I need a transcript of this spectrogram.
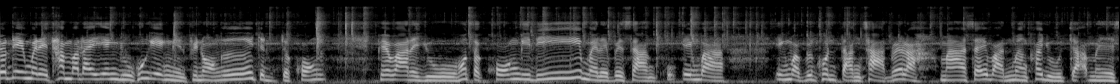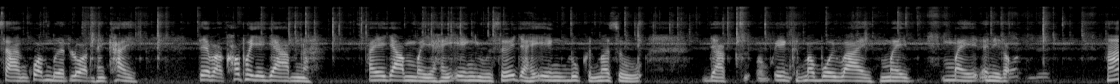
จนเองไม่ได้ทำอะไรเองอยู่ของเองเนี่ยพี่น้องเอ้ยจนจะของแพรว่าได้อยู่ห้องแต่คองดีๆไม่ได้ไปสร้างเองว่าเองว่าเป็นคนต่างชาติไว้ล่ะ มาใช้บ้านเมืองเขาอยู่จะไม่สร้างความเดือดร้อนให้ใครแต่ว่าเขาพยายามนะพยายามไม่ให้เองอยู่เสืออย่าให้เองลุกขึ้นมาสู่ อยากเองขึ้นมาโวยวายไม่ไม่อันนี้หรอกฮะ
